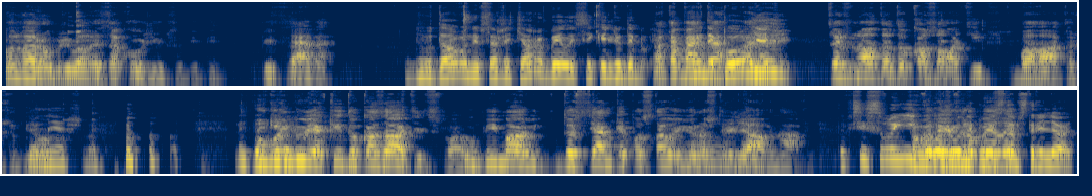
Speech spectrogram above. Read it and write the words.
Понароблювали законів собі під, під себе. Ну да, вони все життя робили, скільки люди, А тепер люди те- помнять. Це ж треба доказати багато, щоб його. Війну які доказательства. Упіймав, до стінки поставив і Ну, розстріляв навіть. То всі свої, То кого вони ж вони будуть там стріляти.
